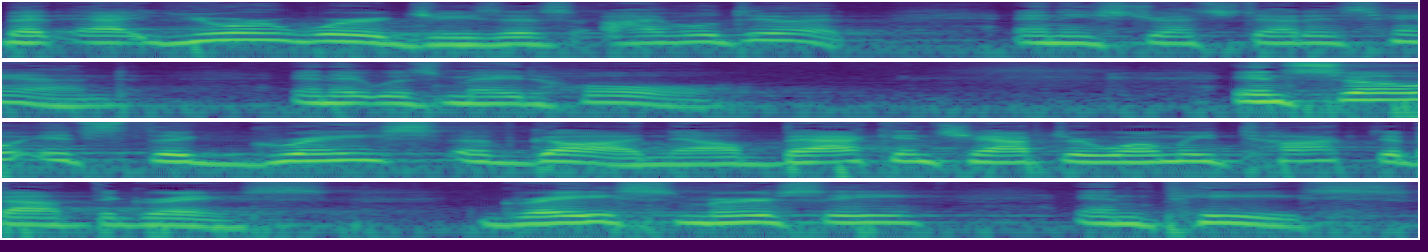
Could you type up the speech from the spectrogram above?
But at your word, Jesus, I will do it. And he stretched out his hand, and it was made whole. And so it's the grace of God. Now, back in chapter 1, we talked about the grace grace, mercy, and peace.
